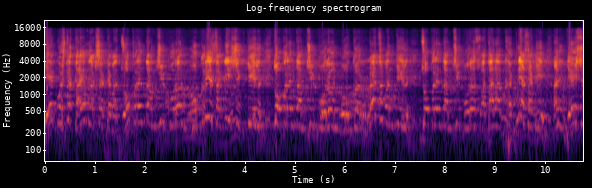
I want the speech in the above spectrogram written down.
एक गोष्ट कायम लक्षात ठेवा. जोपर्यंत आमची पोरं नोकरीसाठी शिकतील तोपर्यंत आमची पोरं नोकरच बनतील. जोपर्यंत आमची पोरं स्वतःला घडण्यासाठी आणि देश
